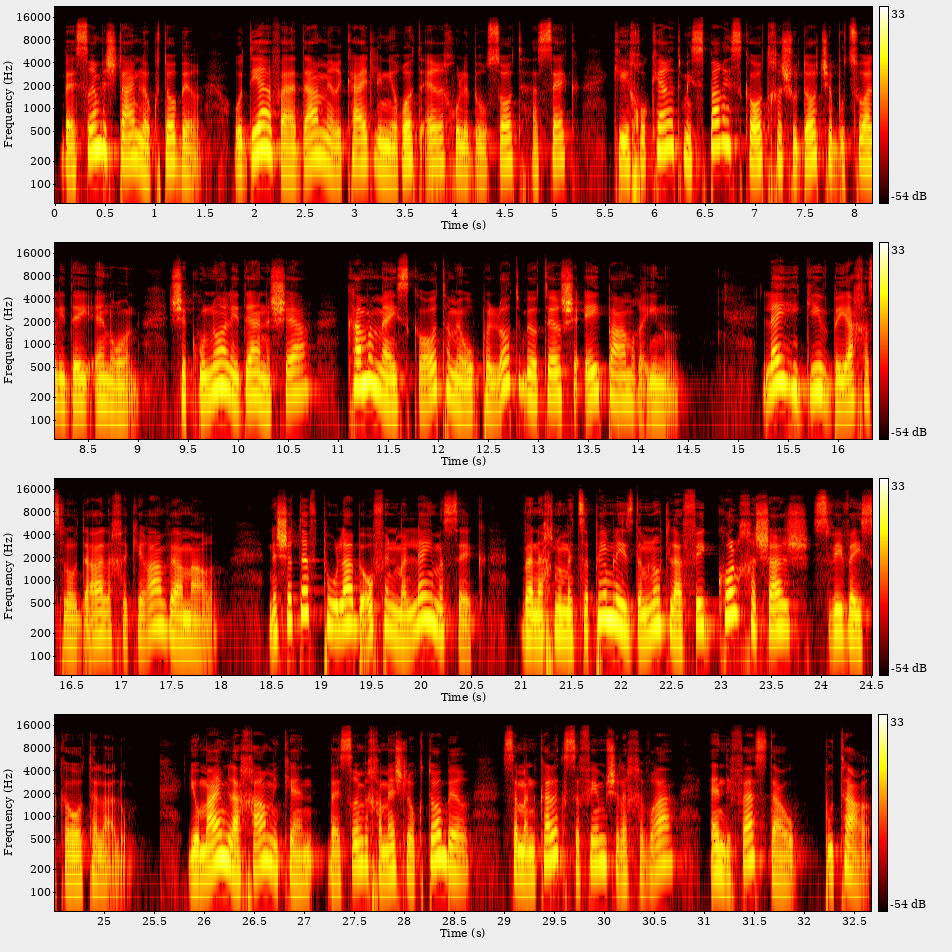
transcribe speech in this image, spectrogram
ב-22 לאוקטובר הודיעה הוועדה האמריקאית לניירות ערך ולבורסות, הסק, כי היא חוקרת מספר עסקאות חשודות שבוצעו על ידי אנרון, שכונו על ידי אנשיה כמה מהעסקאות המעורפלות ביותר שאי פעם ראינו. ליי הגיב ביחס להודעה על החקירה ואמר, נשתף פעולה באופן מלא עם הסק, ואנחנו מצפים להזדמנות להפיג כל חשש סביב העסקאות הללו. יומיים לאחר מכן, ב-25 לאוקטובר, סמנכ"ל הכספים של החברה, אנדי פסטאו, פוטר.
